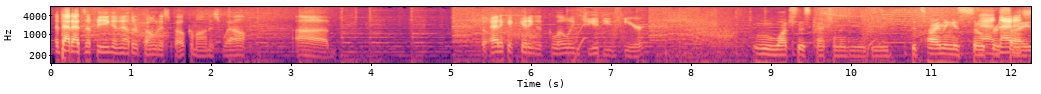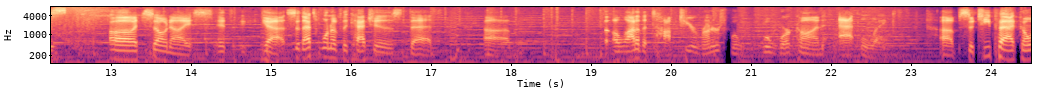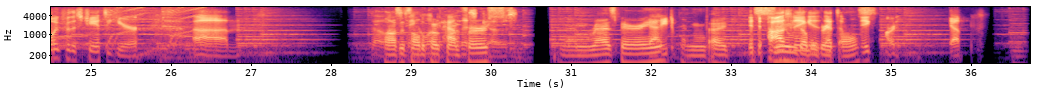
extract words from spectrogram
And that ends up being another bonus Pokemon as well. Um, so Eddaket getting a glowing Geodude here. Ooh, watch this catch on the Geodude. The timing is so And that precise. is- Oh, it's so nice. It's yeah. So that's one of the catches that um, a lot of the top tier runners will will work on at length. Um, so T-Pat going for this Chansey here. Um, so Posits all the Pokemon first. goes. And then Razz Berry. Yeah, he- and I It depositing is that's Balls. a big part. Of, yep.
